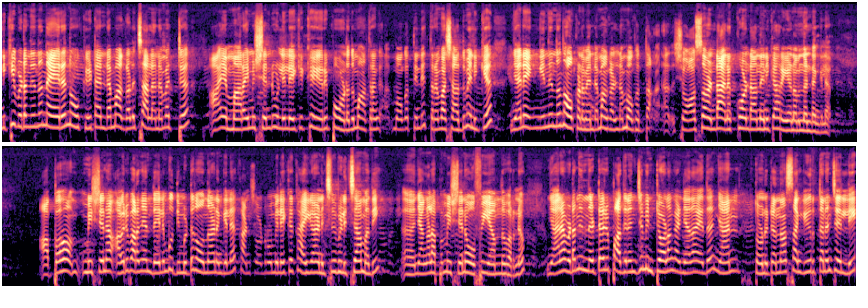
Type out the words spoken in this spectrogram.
എനിക്ക് ഇവിടെ നിന്ന് നേരെ നോക്കിയിട്ട് എന്റെ മകൾ ചലനമറ്റ് ആ എം ആർ ഐ മെഷീന്റെ ഉള്ളിലേക്ക് കയറി പോണത് മാത്രം മുഖത്തിന്റെ ഇത്രയും വശം. അതും എനിക്ക് ഞാൻ എങ്ങനെ നിന്ന് നോക്കണം? എന്റെ മകളുടെ മുഖത്ത് ശ്വാസം ഉണ്ട്? അനക്കം ഉണ്ടാന്ന് എനിക്ക് അറിയണം എന്നുണ്ടെങ്കിൽ അപ്പോൾ മിഷൻ അവർ പറഞ്ഞ എന്തെങ്കിലും ബുദ്ധിമുട്ട് തോന്നുകയാണെങ്കിൽ കൺസോൾ റൂമിലേക്ക് കൈ കാണിച്ച് വിളിച്ചാൽ മതി. ഞങ്ങളപ്പം മിഷൻ ഓഫ് ചെയ്യാമെന്ന് പറഞ്ഞു. ഞാൻ അവിടെ നിന്നിട്ട് ഒരു പതിനഞ്ച് മിനിറ്റോളം കഴിഞ്ഞ് അതായത് ഞാൻ തൊണ്ണൂറ്റൊന്നാം സങ്കീർത്തനം ചെല്ലി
